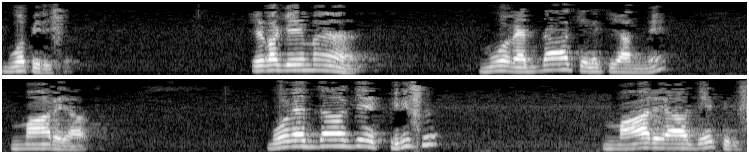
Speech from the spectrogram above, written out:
මුව පිරිස. ඒ වගේම මුව වැද්දා කියලා කියන්නේ මාරයා. මුව වැද්දාගේ පිරිස මාරයාගේ පිරිස.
